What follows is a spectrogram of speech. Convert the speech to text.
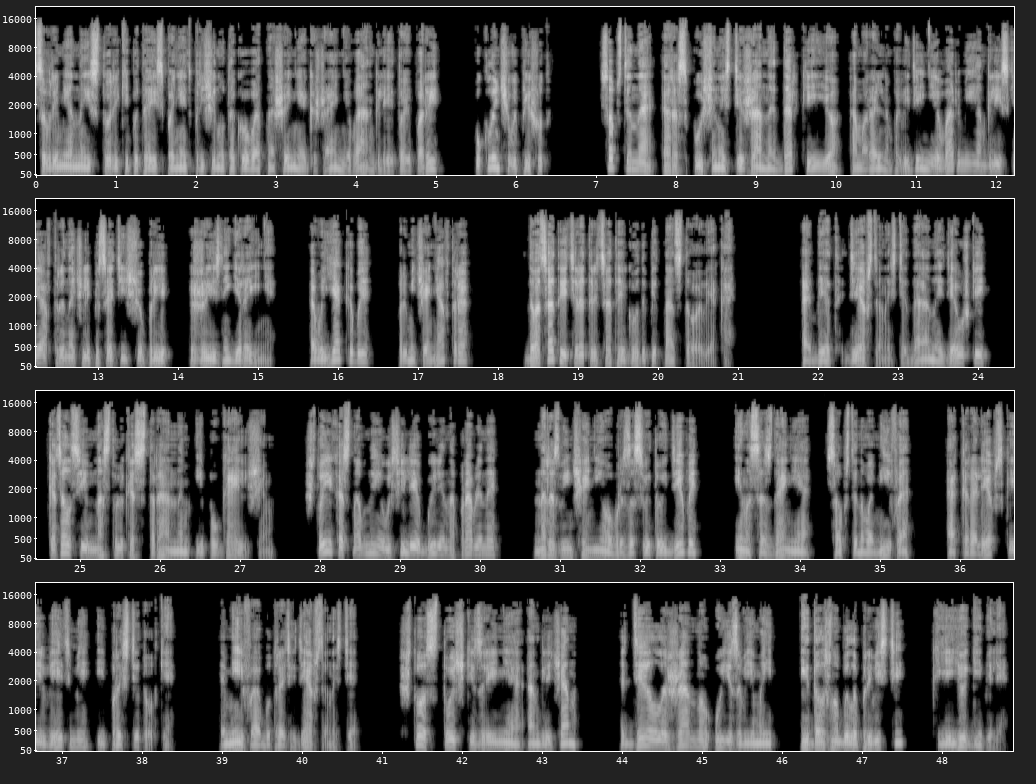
Современные историки, пытаясь понять причину такого отношения к Жанне в Англии той поры, уклончиво пишут, Собственно, о распущенности Жанны Дарк и ее аморальном поведении в армии английские авторы начали писать еще при жизни героини, в якобы, примечание автора, 20-30-е годы XV века. Обет девственности данной девушкой казался им настолько странным и пугающим, что их основные усилия были направлены на развенчание образа Святой Девы и на создание собственного мифа о королевской ведьме и проститутке. Мифа об утрате девственности, что с точки зрения англичан делало Жанну уязвимой и должно было привести к ее гибели.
